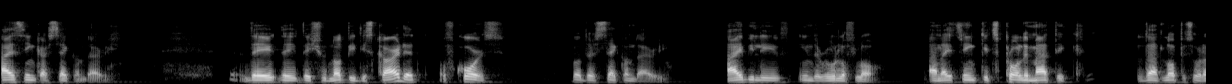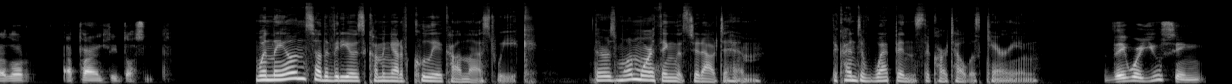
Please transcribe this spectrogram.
I think are secondary. They, they, they should not be discarded, of course, but they're secondary. I believe in the rule of law. And I think it's problematic that Lopez Obrador apparently doesn't. When Leon saw the videos coming out of Culiacan last week, there was one more thing that stood out to him the kinds of weapons the cartel was carrying. They were using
